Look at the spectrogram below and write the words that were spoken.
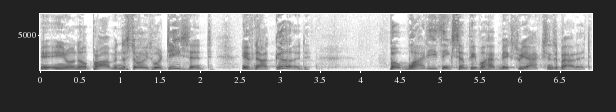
you know, no problem. And the stories were decent, if not good. But why do you think some people had mixed reactions about it?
